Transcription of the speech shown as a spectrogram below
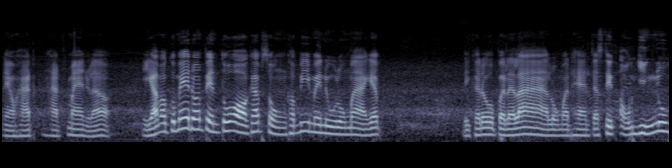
แนวฮาร์ดฮาร์ดแมนอยู่แล้วนี่ครับอากูเม่โดนเปลี่ยนตัวออกครับ ส่งคอบบี้เมนูลงมาครับ ริคาโดเปเรล่าลงมาแทนจัสตินเอายิงลูก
